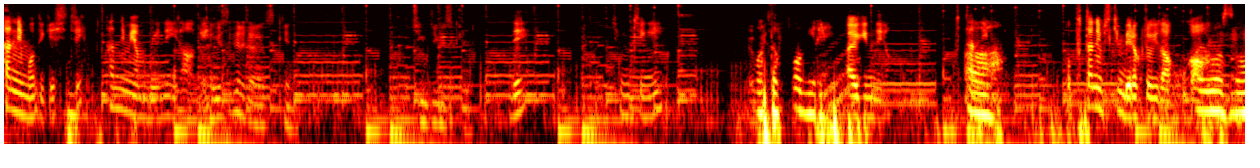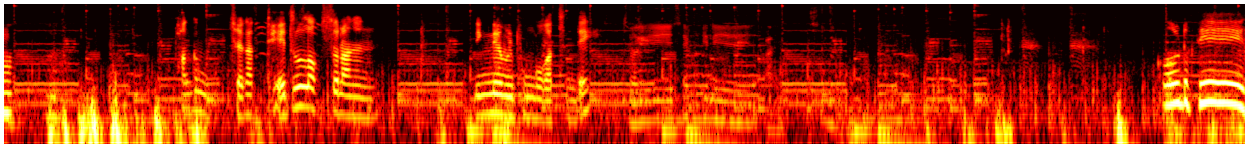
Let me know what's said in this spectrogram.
푸타님 어디 계시지? 푸타님이 안 보이네, 이상하게. 여기 스킨이잖아요, 스킨. 징징이 스킨. 네? 징징이? 여기 What the 있어. fuck이래. 아. 푸타님. 아, 어, 푸타님 스킨 매력적이다, 코가. 알았어. 방금 제가 데들럭스라는 닉네임을 본 것 같은데? 저희 새끼리, 팀이 뭐죠? 골드픽.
